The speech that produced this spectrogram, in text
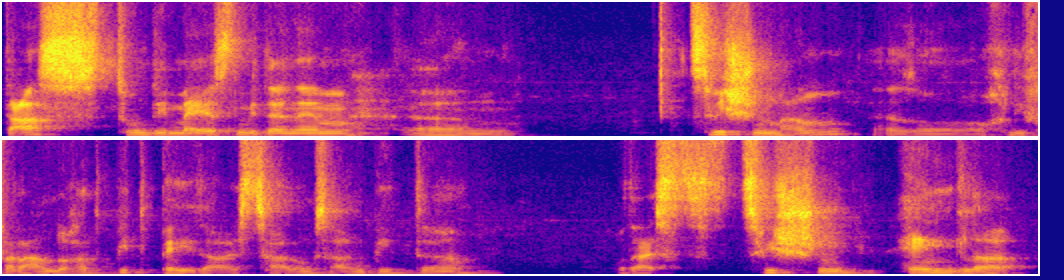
Das tun die meisten mit einem ähm, Zwischenmann. Also auch Lieferando hat BitPay da als Zahlungsanbieter oder als Zwischenhändler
